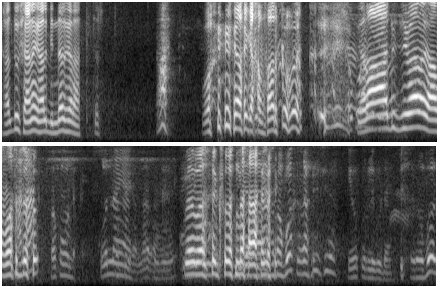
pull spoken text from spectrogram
घाल, तू शाणा घाल बिंदास घाल हात चल. घाबरतो आधी जीवाला घाबरतो. कोण नाही कोण कुर्ली कुठे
